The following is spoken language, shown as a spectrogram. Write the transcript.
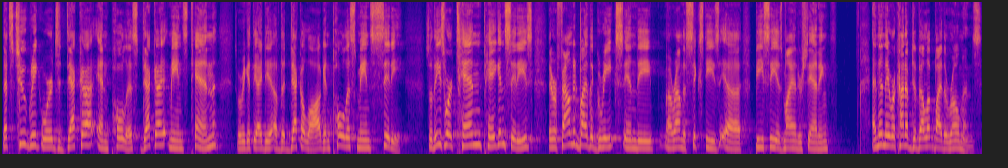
That's two Greek words, deca and polis. Deca means 10, it's where we get the idea of the Decalogue, and polis means city. So these were 10 pagan cities. They were founded by the Greeks in the around the 60s uh, BC is my understanding. And then they were kind of developed by the Romans.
